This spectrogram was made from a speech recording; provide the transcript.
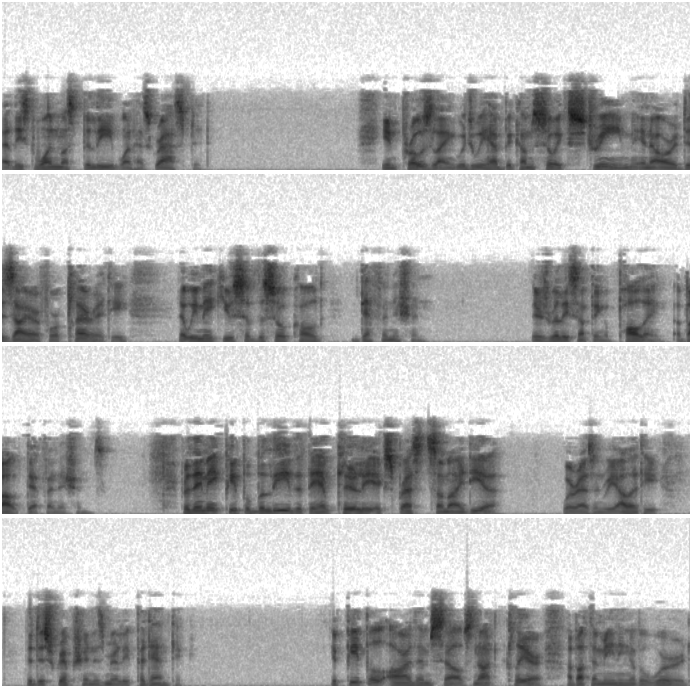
At least one must believe one has grasped it. In prose language, we have become so extreme in our desire for clarity that we make use of the so called definition. There's really something appalling about definitions, for they make people believe that they have clearly expressed some idea, whereas in reality the description is merely pedantic. If people are themselves not clear about the meaning of a word,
